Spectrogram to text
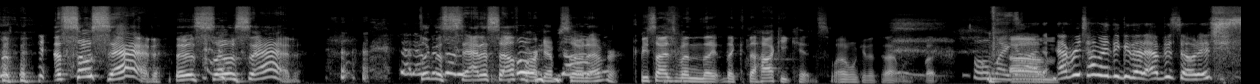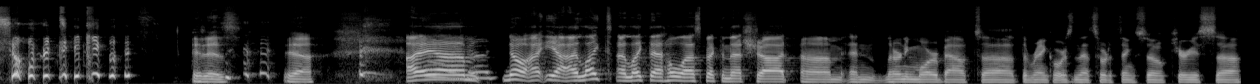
moon. That's so sad. That is so sad. It's like the saddest South Park episode ever. Besides when the, the the hockey kids. Well, I won't get into that one, but Oh my god! Um, Every time I think of that episode, it's just so ridiculous. it is. Yeah. I Oh um God. no I yeah I liked I liked that whole aspect in that shot um and learning more about uh the rancors and that sort of thing so curious uh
